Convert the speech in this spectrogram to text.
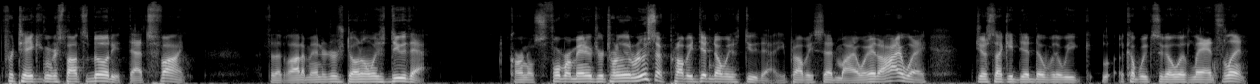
for taking responsibility. That's fine. I feel like a lot of managers don't always do that. Cardinals' former manager Tony La Russa probably didn't always do that. He probably said "my way or the highway," just like he did over the week a couple weeks ago with Lance Lynn.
